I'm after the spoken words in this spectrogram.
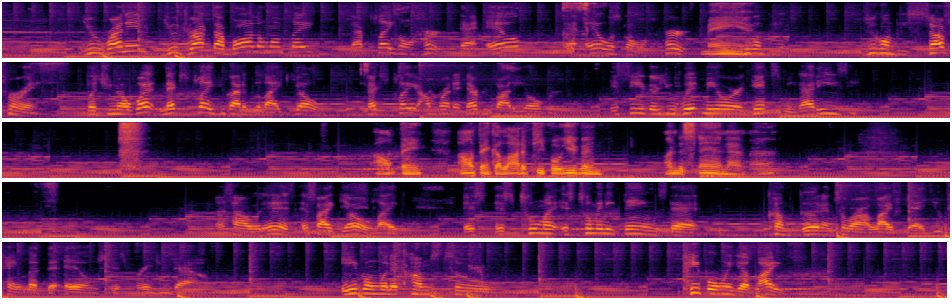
you running, you drop that ball on one play, that play gonna hurt. That L, that L was gonna hurt. You're Man, gonna be you're gonna be suffering. But you know what? Next play, you gotta be like, yo, next play, I'm running everybody over. It's either you with me or against me. That easy. I don't think I don't think a lot of people even understand that, man. That's how it is. It's like, yo, like it's it's too much it's too many things that come good into our life that you can't let the L's just bring you down. Even when it comes to people in your life.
